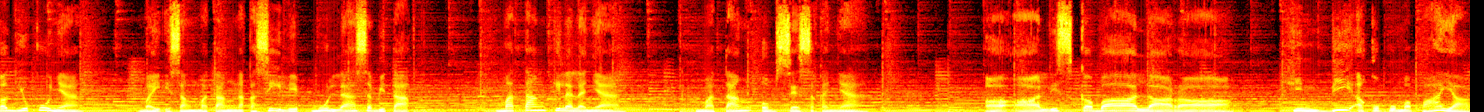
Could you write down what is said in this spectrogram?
Pagyuko niya, may isang matang nakasilip mula sa bitak. Matang kilala niya, matang obses sa kanya. Aalis ka ba, Lara? Hindi ako pumapayag.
